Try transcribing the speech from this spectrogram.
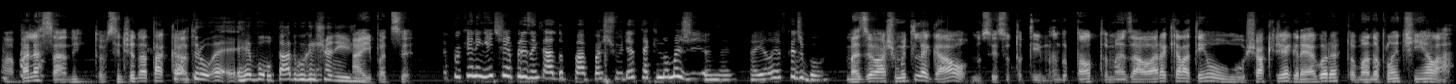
uma palhaçada, hein? Tô me sentindo atacado. Contra, é, revoltado com o cristianismo. Aí pode ser. É porque ninguém tinha apresentado pra, pra Shuri a tecnomagia, né? Aí ela ia ficar de boa. Mas eu acho muito legal, não sei se eu tô queimando pauta, mas a hora que ela tem o choque de egrégora tomando a plantinha lá.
